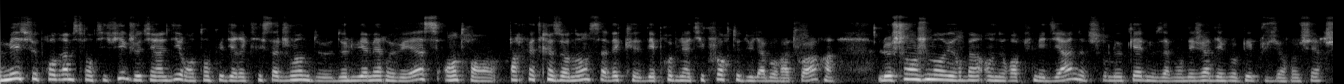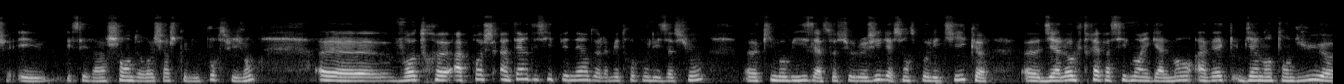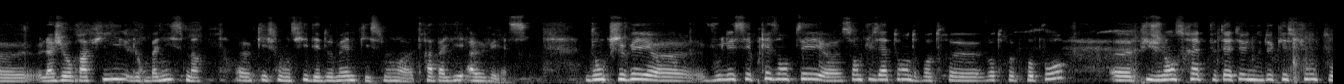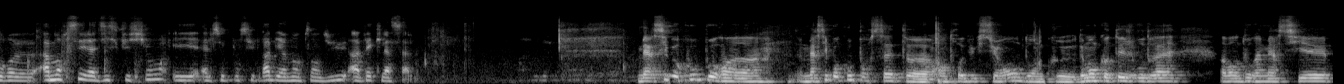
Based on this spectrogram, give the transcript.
Mais ce programme scientifique, je tiens à le dire en tant que directrice adjointe de, l'UMR-EVS, entre en parfaite résonance avec des problématiques fortes du laboratoire. Le changement urbain en Europe médiane, sur lequel nous avons déjà développé plusieurs recherches et c'est un champ de recherche que nous poursuivons. Euh, votre approche interdisciplinaire de la métropolisation euh, qui mobilise la sociologie, les sciences politiques, euh, dialogue très facilement également avec, bien entendu, la géographie, l'urbanisme, qui sont aussi des domaines qui sont travaillés à EVS. Donc, je vais vous laisser présenter sans plus attendre votre, votre propos. puis je lancerai peut-être une ou deux questions pour amorcer la discussion et elle se poursuivra bien entendu avec la salle. Merci beaucoup pour, euh, merci beaucoup pour cette euh, introduction. Donc, euh, de mon côté, je voudrais avant tout remercier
